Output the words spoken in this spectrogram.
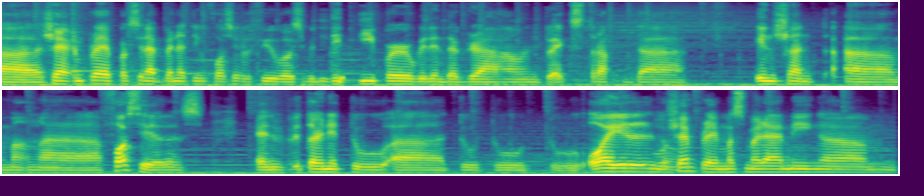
Uh, Siyempre, pag sinabi natin fossil fuels, we dig deeper within the ground to extract the ancient uh, mga fossils and we turn it to uh, to to to oil. No? Siyempre, mas maraming um,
